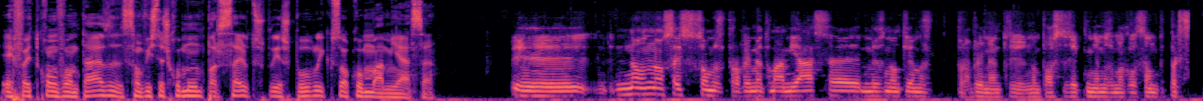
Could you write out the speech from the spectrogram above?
é feito com vontade, são vistas como um parceiro dos poderes públicos ou como uma ameaça? Não, não sei se somos propriamente uma ameaça, mas não temos propriamente, não posso dizer que tenhamos uma relação de parceiro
